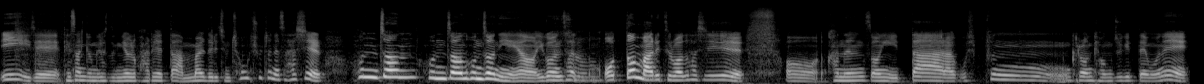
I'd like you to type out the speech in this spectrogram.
이제 대상 경기에서 능력을 발휘했던 암말들이 지금 총 출전해서 사실 혼전 혼전 혼전이에요. 이건 사- 그렇죠. 어떤 말이 들어와도 사실 어, 가능성이 있다라고 싶은 그런 경주기 때문에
